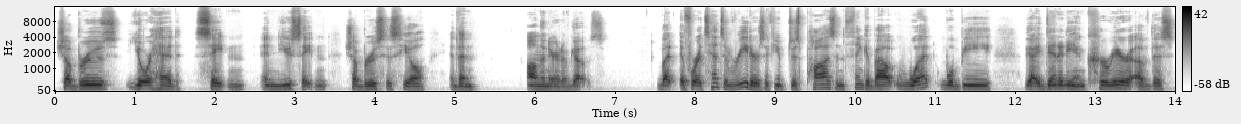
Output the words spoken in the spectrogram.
shall bruise your head, Satan, and you, Satan, shall bruise his heel. And then on the narrative goes. But if we're attentive readers, if you just pause and think about what will be the identity and career of this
